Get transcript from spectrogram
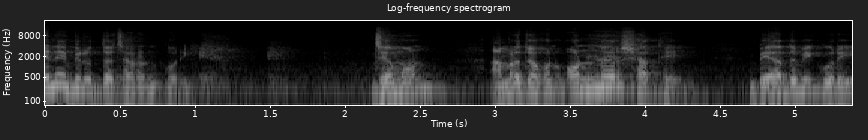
এনে বিরুদ্ধাচরণ করি। যেমন, আমরা যখন অন্যের সাথে বেয়াদবি করি,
